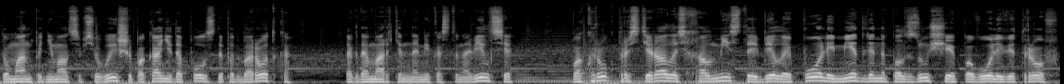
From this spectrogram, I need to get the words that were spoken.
Туман поднимался все выше, пока не дополз до подбородка. Тогда Мартин на миг остановился. Вокруг простиралось холмистое белое поле, медленно ползущее по воле ветров.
